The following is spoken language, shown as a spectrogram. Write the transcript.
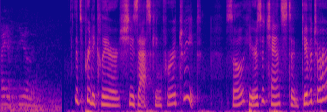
How are you feeling? It's pretty clear she's asking for a treat. So here's a chance to give it to her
